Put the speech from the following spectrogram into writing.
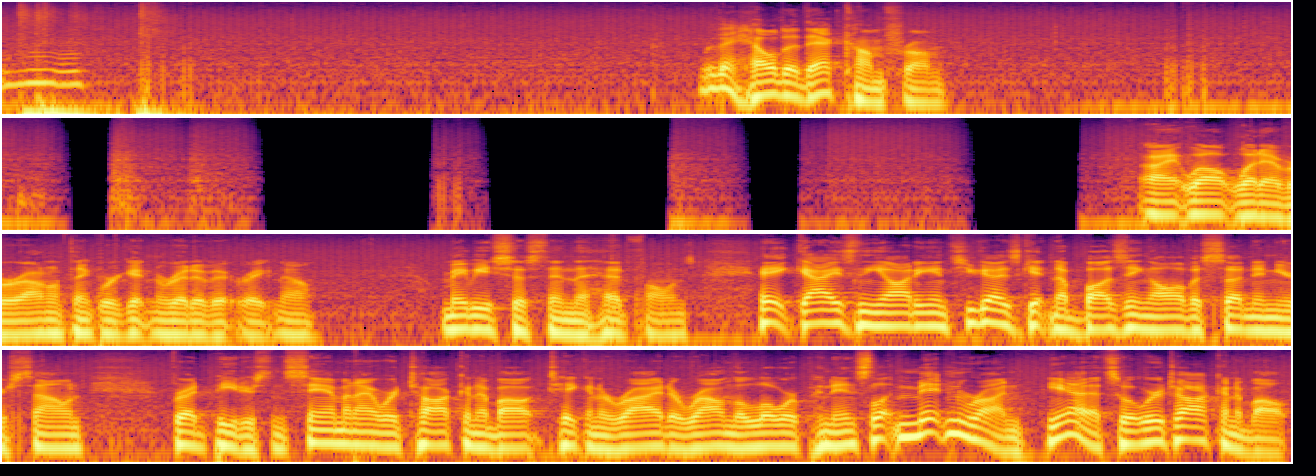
Mm-hmm. Where the hell did that come from? All right, well, whatever. I don't think we're getting rid of it right now. Maybe it's just in the headphones. Hey, guys in the audience, you guys getting a buzzing all of a sudden in your sound? Fred Peterson, Sam, and I were talking about taking a ride around the Lower Peninsula, Mitten Run. Yeah, that's what we're talking about.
